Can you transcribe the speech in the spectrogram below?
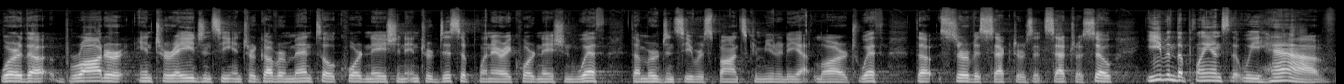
were the broader interagency, intergovernmental coordination, interdisciplinary coordination with the emergency response community at large, with the service sectors, et cetera. So even the plans that we have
